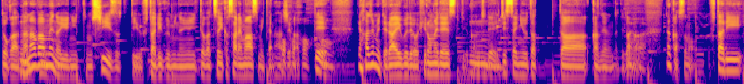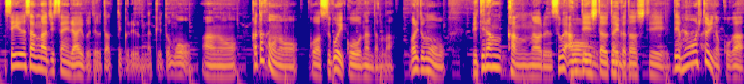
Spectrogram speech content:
トがうんうん7番目のユニットのシーズっていう2人組のユニットが追加されますみたいな話があって、で初めてライブでお披露目ですっていう感じでうん。実際に歌った感じなんだけども、はいはい。なんかその2人声優さんが実際にライブで歌ってくれるんだけどもあの片方の子はすごいこうなんだろうな割ともうベテラン感のあるすごい安定した歌い方をしてではいはいはいもう一人の子が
